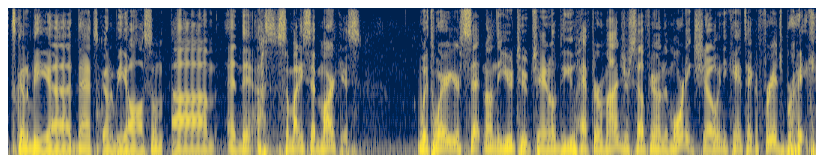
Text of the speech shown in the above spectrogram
it's gonna be uh, that's gonna be awesome. Um, and then uh, somebody said, Marcus, with where you're sitting on the YouTube channel, do you have to remind yourself you're on the morning show and you can't take a fridge break?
